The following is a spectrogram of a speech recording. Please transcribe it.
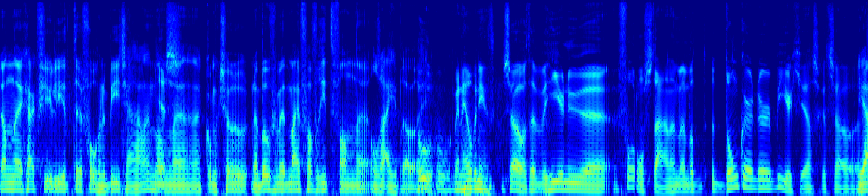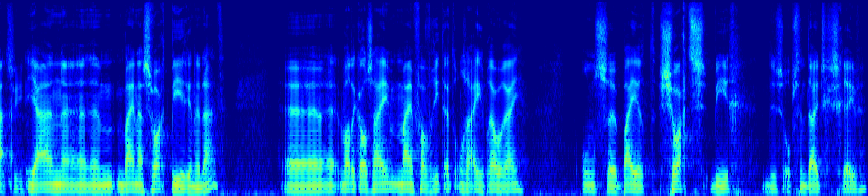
Dan eh, ga ik voor jullie het eh, volgende biertje halen. En dan Yes. eh, kom ik zo naar boven met mijn favoriet van eh, onze eigen brouwerij. Oeh, Oeh, ik ben heel benieuwd. zo, wat hebben we hier nu eh, voor ons staan? Een wat donkerder biertje, als ik het zo eh, ja, zie. ja een, een bijna zwart bier inderdaad. Eh, wat ik al zei, mijn favoriet uit onze eigen brouwerij. Ons eh Bayert Schwarz bier. Dus op zijn Duits geschreven.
